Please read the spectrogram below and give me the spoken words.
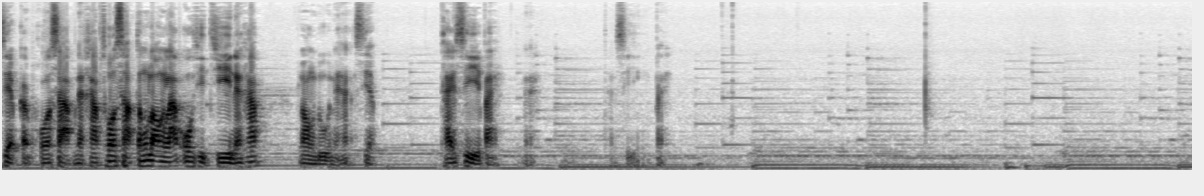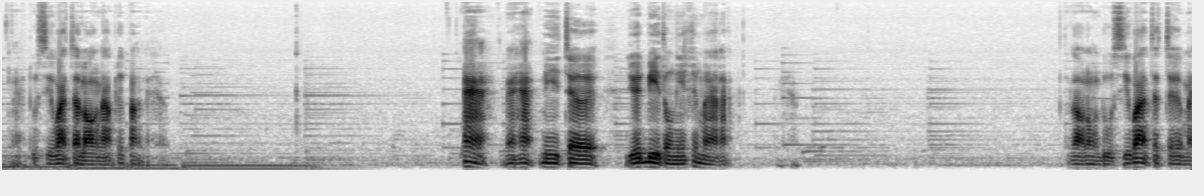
เสียบกับโทรศัพท์นะครับ โทรศัพท์ต้องรองรับ OTG นะครับ ลองดูนะฮะ เสียบ Type C ไปนะ Type C ไป ดูซิว่าจะรองรับหรือเปล่านะครับ อ่า นะฮะ มีเจอ USB ตรงนี้ขึ้นมาละนะครับลองลองดูซิว่าจะเจอไหม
